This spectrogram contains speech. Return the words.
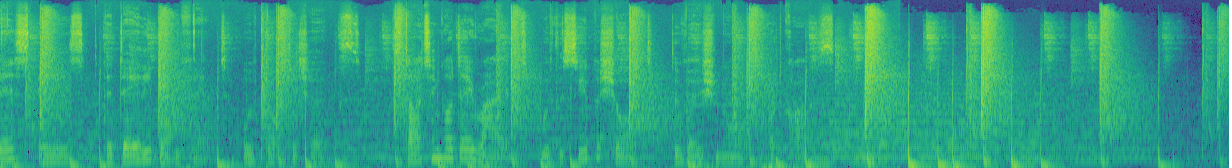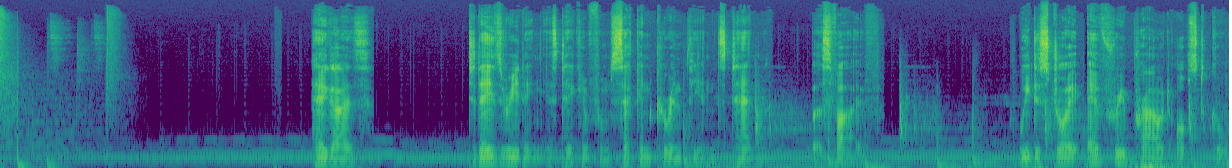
This is the Daily Benefit with Dr. Chuks, starting your day right with the super short devotional podcast. Hey guys, today's reading is taken from 2 Corinthians 10, verse 5. We destroy every proud obstacle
